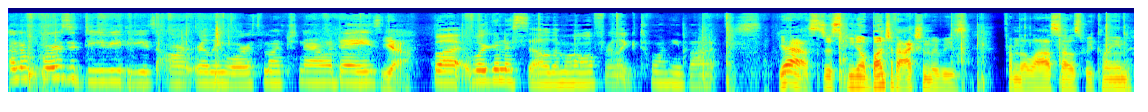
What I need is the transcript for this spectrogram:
And of course, the DVDs aren't really worth much nowadays, Yeah. but we're gonna sell them all for like 20 bucks. Yeah, it's just, you know, a bunch of action movies from the last house we cleaned.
